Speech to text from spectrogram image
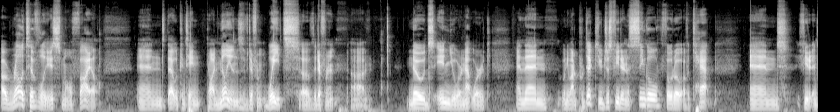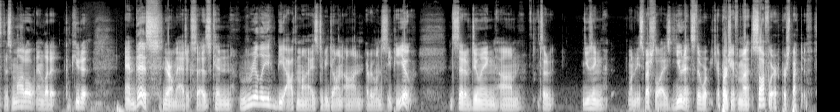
a relatively small file and that would contain probably millions of different weights of the different uh, nodes in your network. And then when you want to predict, you just feed in a single photo of a cat and feed it into this model and let it compute it. And this, Neural Magic says, can really be optimized to be done on everyone's CPU. Instead of doing, um, instead of using one of these specialized units. They're approaching it from a software perspective.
